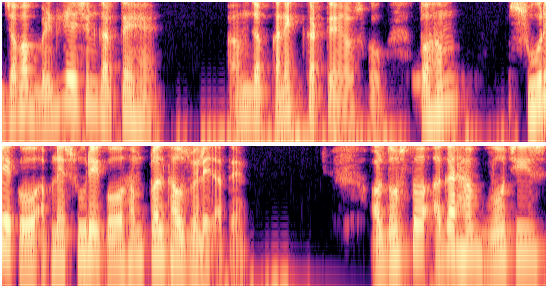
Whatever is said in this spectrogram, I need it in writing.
जब आप मेडिटेशन करते हैं, हम जब कनेक्ट करते हैं उसको तो हम सूर्य को, अपने सूर्य को हम ट्वेल्थ हाउस में ले जाते हैं। और दोस्तों, अगर हम वो चीज़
